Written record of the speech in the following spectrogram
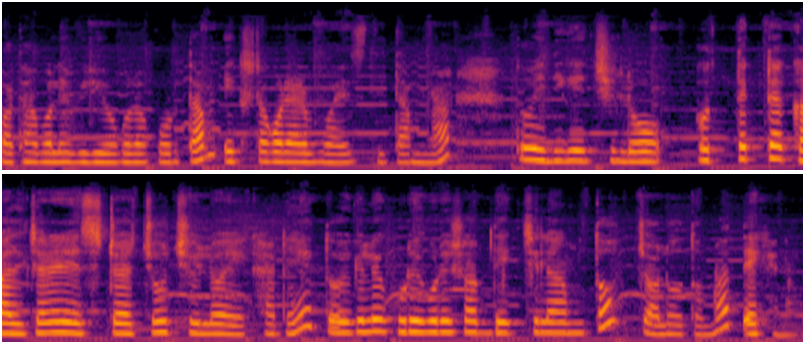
কথা বলে ভিডিওগুলো করতাম এক্সট্রা করে আর ভয়েস দিতাম না। তো এদিকে ছিল প্রত্যেকটা কালচারের স্ট্যাচু ছিল এখানে। তো এগুলো ঘুরে ঘুরে সব দেখছিলাম। তো চলো তোমরা দেখে নাও।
